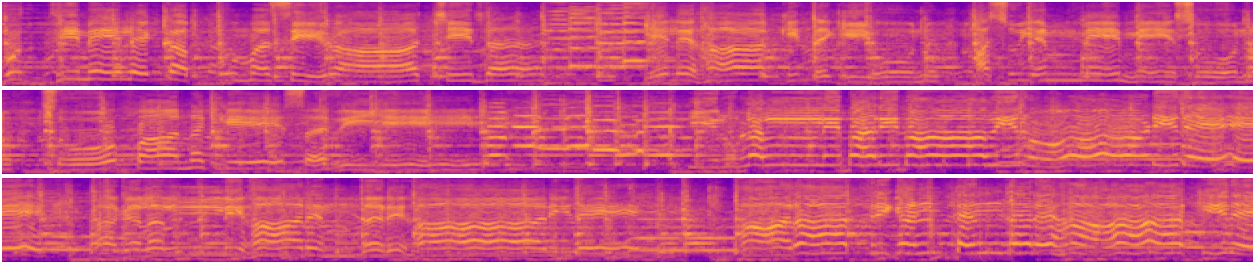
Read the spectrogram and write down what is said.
ಬುದ್ಧಿ ಮೇಲೆ ಕಪ್ಪು ಮಸಿರಾಚಿದ. ಎಲೆ ಹಾಕಿ ತೆಗಿಯೋನು, ಹಸು ಎಮ್ಮೆ ಮೇಸೋನು ಸೋಪಾನಕ್ಕೆ ಸರಿಯೇ ಇರುಳಲ್ಲಿ ಬರಿದಾವಿ ನೋಡಿದೆ, ಹಗಲಲ್ಲಿ ಹಾರೆಂದರೆ ಹಾರಿದೆ. ಆ ರಾತ್ರಿ ಗಂಟೆಂದರೆ ಹಾಕಿದೆ,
